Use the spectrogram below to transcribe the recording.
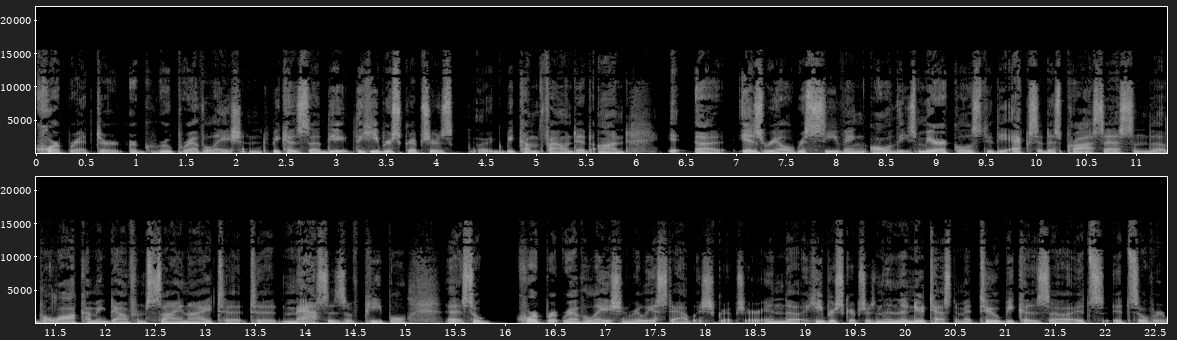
corporate or, or group revelation because uh, the, the Hebrew scriptures uh, become founded on uh, Israel receiving all of these miracles through the Exodus process and the, the law coming down from Sinai to, to masses of people. Uh, so corporate revelation really established scripture in the Hebrew scriptures and in the New Testament too, because uh, it's it's over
